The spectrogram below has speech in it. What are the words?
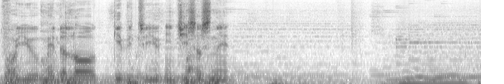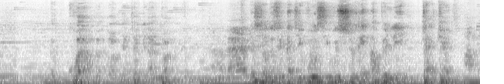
for you may the lord give it to you in jesus name. Nkɔ ya me tɔ miɛtɛ mi la tɔ amɛ. Les gens de ce quartier, vous aussi, vous serez appelés quelqu'un. Ame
